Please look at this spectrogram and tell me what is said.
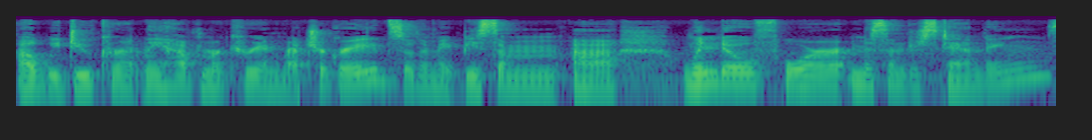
Uh, we do currently have Mercury in retrograde, so there might be some uh, window for misunderstandings.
